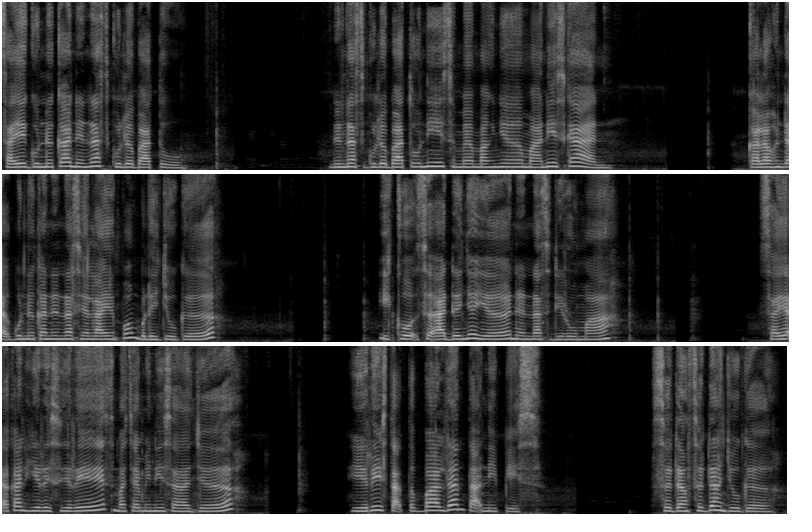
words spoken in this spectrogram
Saya gunakan nenas gula batu. Nenas gula batu ni sememangnya manis kan? Kalau hendak gunakan nenas yang lain pun boleh juga. Ikut seadanya ya nenas di rumah. Saya akan hiris-hiris macam ini saja. Hiris tak tebal dan tak nipis. Sedang-sedang juga.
